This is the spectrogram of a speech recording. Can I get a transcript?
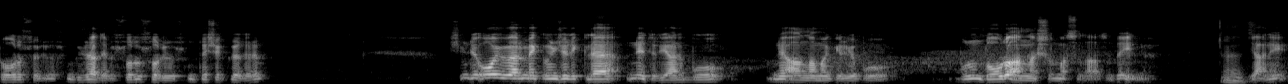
Doğru söylüyorsun. Güzel de bir soru soruyorsun. Teşekkür ederim. Şimdi oy vermek öncelikle nedir? Yani bu ne anlama geliyor bu? Bunun doğru anlaşılması lazım değil mi? Evet. Yani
